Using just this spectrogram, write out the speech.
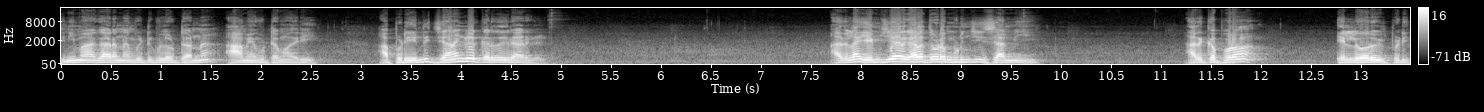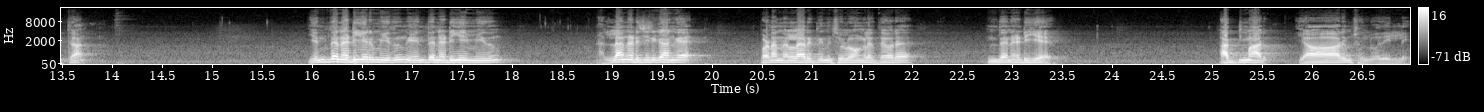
சினிமாக்காரனை வீட்டுக்குள்ளே விட்டான்னா ஆமையை விட்ட மாதிரி. அப்படி என்று ஜனங்கள் கருதுகிறார்கள். அதெல்லாம் எம்ஜிஆர் காலத்தோட முடிஞ்சு சாமி. அதுக்கப்புறம் எல்லோரும் இப்படித்தான். எந்த நடிகர் மீதும் எந்த நடிகை மீதும் நல்லா நடிச்சிருக்காங்க. படம் நல்லா இருக்குன்னு சொல்லுவாங்களே தவிர இந்த நடிகை அக்மார் யாரும் சொல்வதில்லை.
